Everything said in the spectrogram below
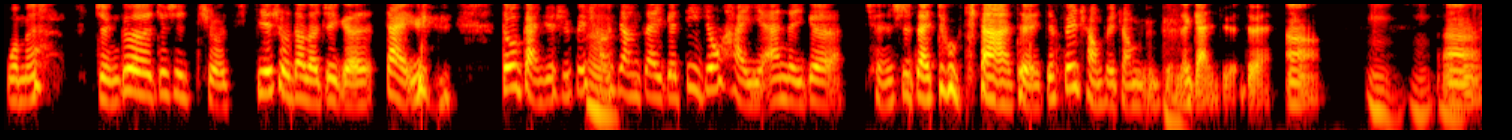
我们 整个就是所接受到的这个待遇。都感觉是非常像在一个地中海沿岸的一个城市在度假，对，就非常非常明显的感觉，对，嗯，嗯嗯嗯，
